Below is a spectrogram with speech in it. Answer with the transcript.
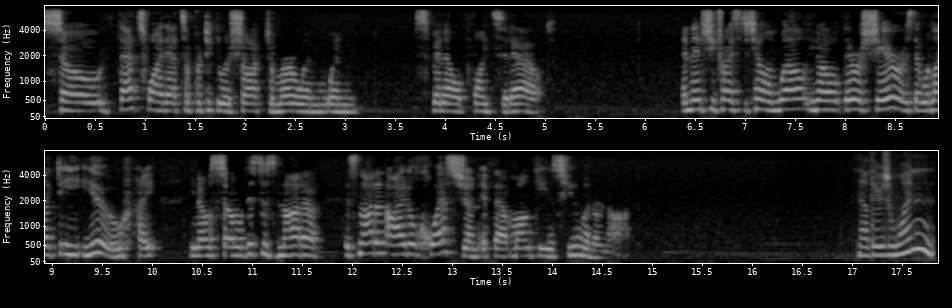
So that's why that's a particular shock to Merwin when Spinel points it out. And then she tries to tell him, well, you know, there are sharers that would like to eat you, right? You know, so this is not a, it's not an idle question if that monkey is human or not. Now, there's one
